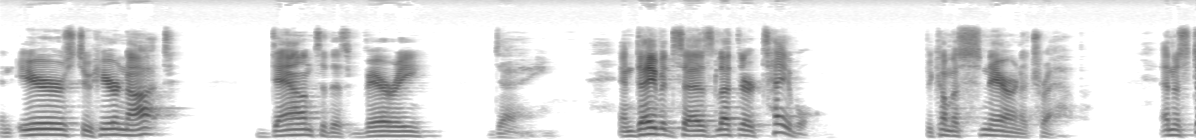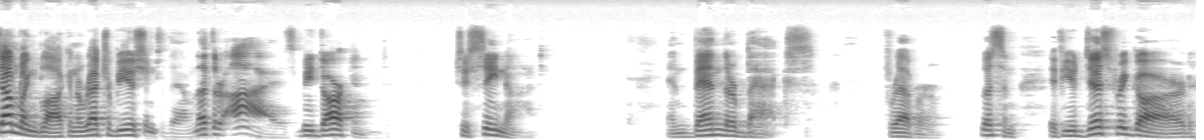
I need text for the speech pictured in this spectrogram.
and ears to hear not, down to this very day. And David says, Let their table become a snare and a trap, and a stumbling block and a retribution to them. Let their eyes be darkened to see not, and bend their backs forever. Listen, if you disregard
